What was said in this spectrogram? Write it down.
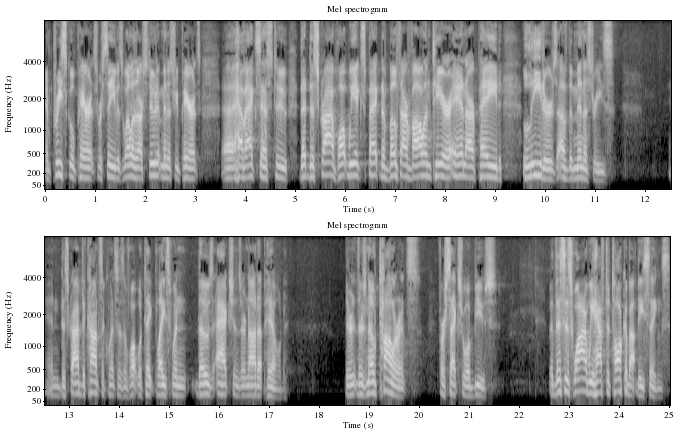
and preschool parents receive, as well as our student ministry parents uh, have access to that describe what we expect of both our volunteer and our paid leaders of the ministries and describe the consequences of what will take place when those actions are not upheld. There, there's no tolerance for sexual abuse. But this is why we have to talk about these things.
